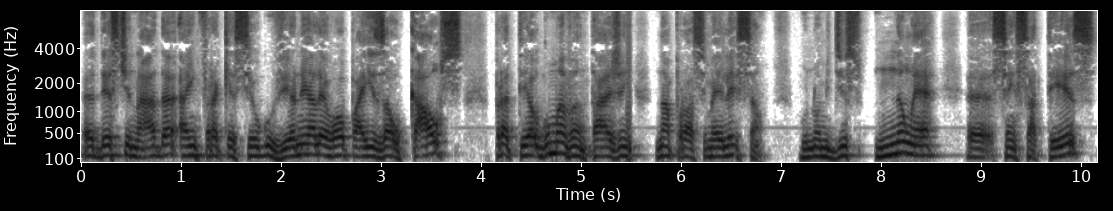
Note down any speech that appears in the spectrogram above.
eh, destinada a enfraquecer o governo e a levar o país ao caos para ter alguma vantagem na próxima eleição. O nome disso não é, é sensatez,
